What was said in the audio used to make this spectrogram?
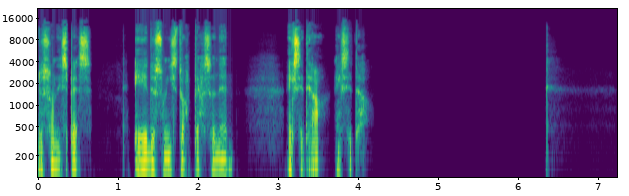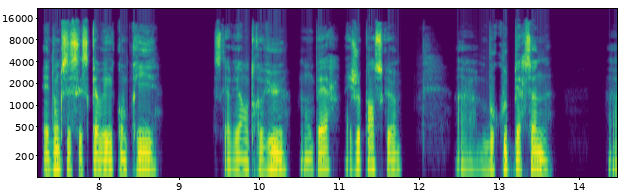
de son espèce, et de son histoire personnelle, etc., etc. Et donc c'est ce qu'avait compris, ce qu'avait entrevu mon père, et je pense que beaucoup de personnes euh,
